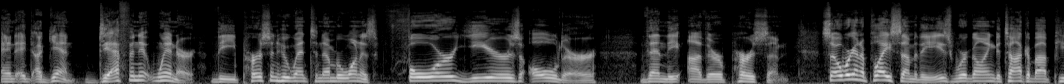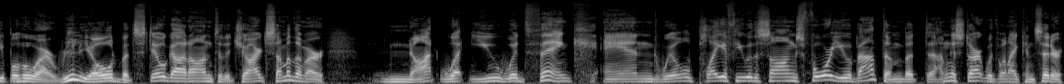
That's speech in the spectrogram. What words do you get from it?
And it, again, definite winner. The person who went to number one is four years older than the other person. So we're going to play some of these. We're going to talk about people who are really old but still got on to the charts. Some of them are not what you would think, and we'll play a few of the songs for you about them. But uh, I'm going to start with what I consider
